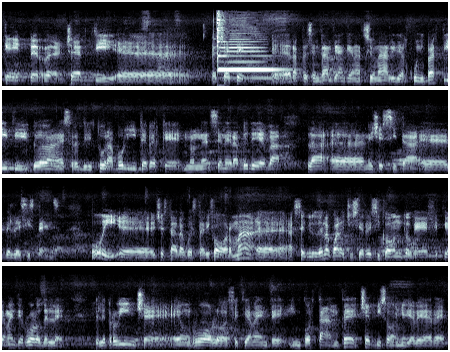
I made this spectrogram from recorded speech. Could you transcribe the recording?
che per certi, eh, per certi eh, rappresentanti anche nazionali di alcuni partiti dovevano essere addirittura abolite perché non se ne ravvedeva la eh, necessità eh, dell'esistenza. Poi eh, c'è stata questa riforma eh, a seguito della quale ci si è resi conto che effettivamente il ruolo delle, delle province è un ruolo effettivamente importante, c'è bisogno di avere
